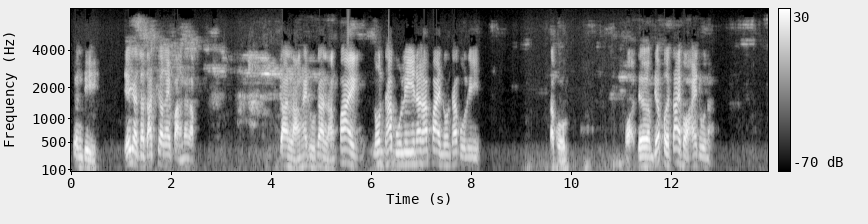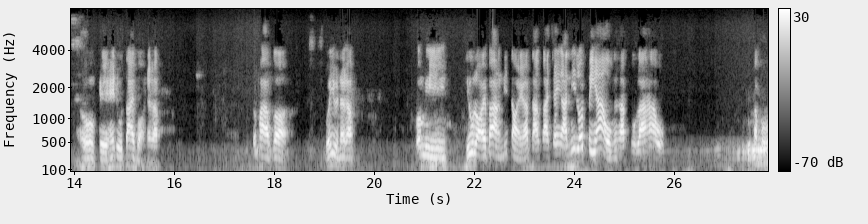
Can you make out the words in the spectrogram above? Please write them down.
เครื่องดี เดี๋ยวจะสตาร์ทเครื่องให้ฟังนะครับ ด้านหลังให้ดูด้านหลังป้ายนนทบุรีนะครับ ป้ายนนทบุรีครับผมเบาะเดิม เดี๋ยวเปิดใต้เบาะให้ดูหน่อยโอเค ให้ดูใต้เบาะนะครับ สภาพก็สวยอยู่นะครับ ก็มีริ้วรอยบ้างนิดหน่อยครับ ตามการใช้งานนี่รถปีห้าหกนะครับตุลาห้าหกครับผม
